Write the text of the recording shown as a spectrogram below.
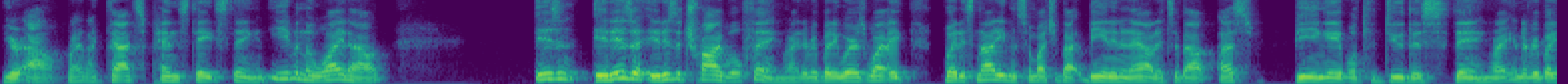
you're out, right? Like that's Penn State's thing. And even the whiteout isn't it is a it is a tribal thing, right? Everybody wears white, but it's not even so much about being in and out. It's about us being able to do this thing, right? And everybody,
